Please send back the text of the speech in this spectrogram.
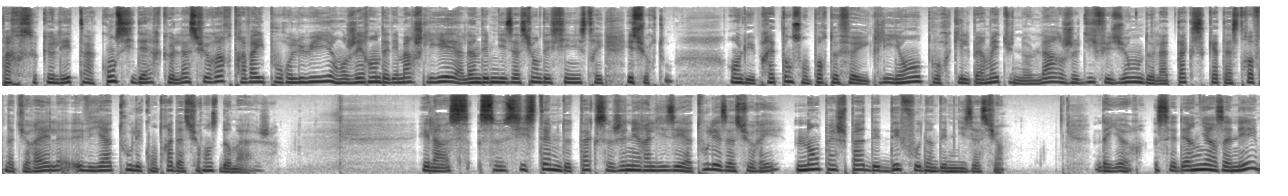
Parce que l'État considère que l'assureur travaille pour lui en gérant des démarches liées à l'indemnisation des sinistrés et surtout en lui prêtant son portefeuille client pour qu'il permette une large diffusion de la taxe catastrophe naturelle via tous les contrats d'assurance dommage. Hélas, ce système de taxe généralisé à tous les assurés n'empêche pas des défauts d'indemnisation. D'ailleurs, ces dernières années,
